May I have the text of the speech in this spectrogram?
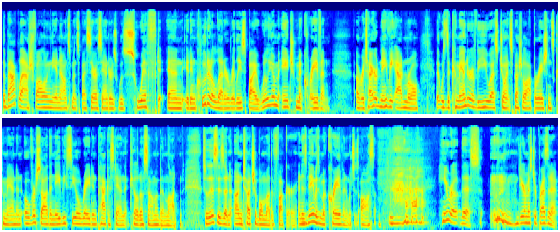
The backlash following the announcements by Sarah Sanders was swift, and it included a letter released by William H. McRaven, a retired Navy admiral that was the commander of the U.S. Joint Special Operations Command and oversaw the Navy SEAL raid in Pakistan that killed Osama bin Laden. So this is an untouchable motherfucker, and his name is McRaven, which is awesome. he wrote this Dear Mr. President,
